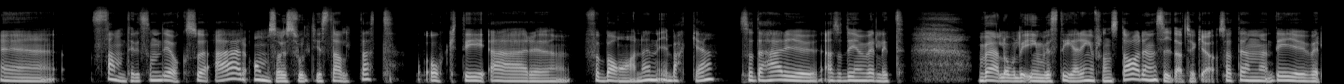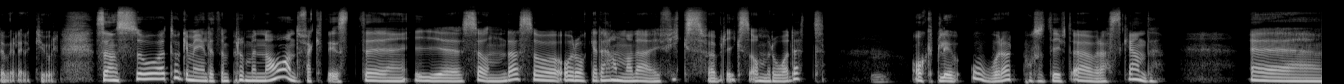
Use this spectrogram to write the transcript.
Eh, samtidigt som det också är omsorgsfullt gestaltat. Och det är eh, för barnen i Backa. Så det här är ju alltså det är en väldigt vällovlig investering från stadens sida tycker jag. Så att den, det är ju väldigt, väldigt kul. Sen så tog jag mig en liten promenad faktiskt eh, i söndags och, och råkade hamna där i fixfabriksområdet. Och blev oerhört positivt överraskad. Eh,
